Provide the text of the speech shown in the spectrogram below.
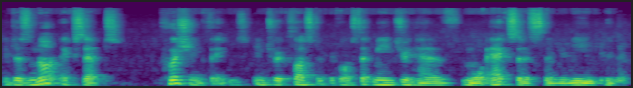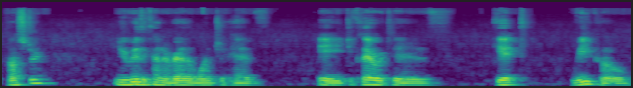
It does not accept pushing things into a cluster because that means you have more access than you need in that cluster. You really kind of rather want to have a declarative Git repo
